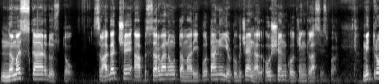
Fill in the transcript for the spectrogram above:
નમસ્કાર દોસ્તો. સ્વાગત છે આપ સર્વનું તમારી પોતાની YouTube channel Ocean coaching classes પર. મિત્રો,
